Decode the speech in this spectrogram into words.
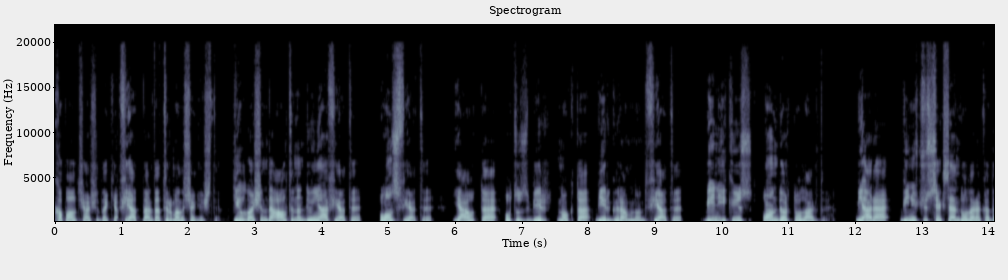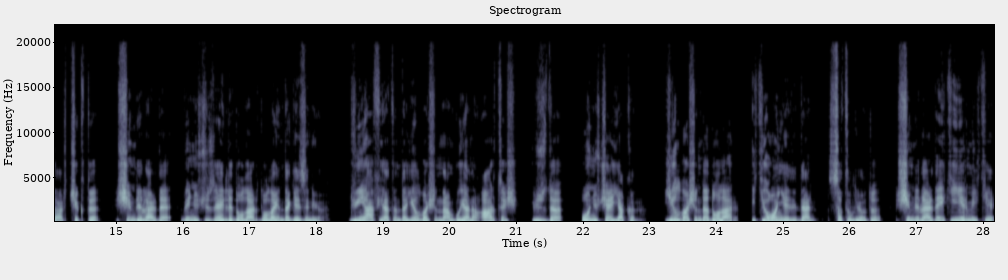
kapalı çarşıdaki fiyatlar da tırmanışa geçti. Yılbaşında altının dünya fiyatı, ons fiyatı yahut da 31.1 gramının fiyatı 1214 dolardı. Bir ara 1380 dolara kadar çıktı. Şimdilerde 1350 dolar dolayında geziniyor. Dünya fiyatında yılbaşından bu yana artış %13'e yakın. Yılbaşında dolar 2.17'den satılıyordu. Şimdilerde 2.22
